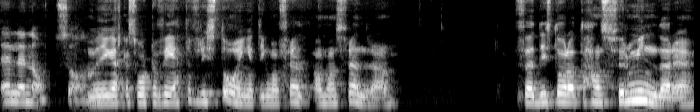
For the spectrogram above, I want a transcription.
eller något Men sånt? det är ganska svårt att veta för det står ingenting om, föräld- om hans föräldrar. För det står att hans förmyndare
